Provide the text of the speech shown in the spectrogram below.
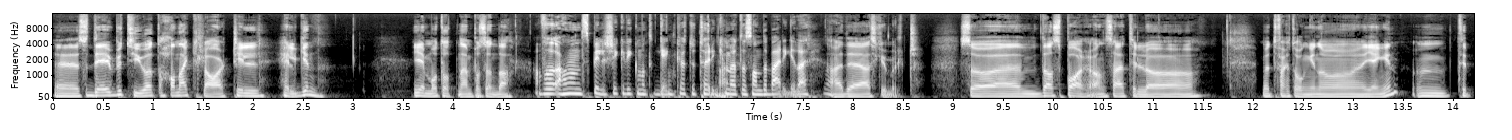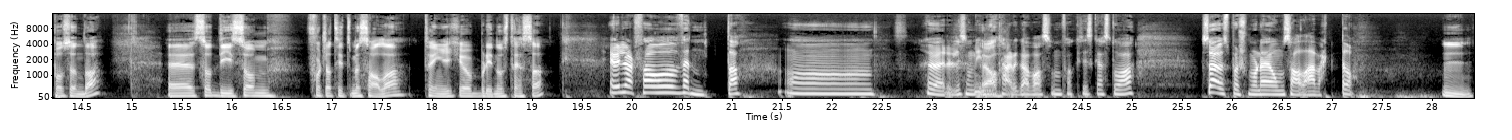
Eh, så det betyr jo at han er klar til helgen. Hjemme mot Tottenham på søndag. Han, spiller sikkert ikke mot Genk, vet du tør ikke møte Sander Berge der. Nei, det er skummelt. Så eh, da sparer han seg til å møte Fertongen og gjengen mm, på søndag. Eh, så de som fortsatt sitter med Sala, trenger ikke å bli noe stressa. Jeg vil i hvert fall vente og høre liksom inn Ja. mot helga hva som faktisk er ståa. Så er jo spørsmålet om Sala er verdt det, da. Mm.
